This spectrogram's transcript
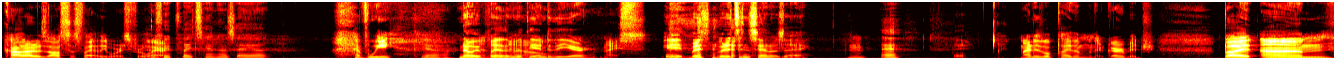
Colorado is also slightly worse for wear. Have we played San Jose yet? Have we? Yeah. No, we play them at the end of the year. Nice. It, but, it's, but it's in San Jose. Might as well play them when they're garbage. But um,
